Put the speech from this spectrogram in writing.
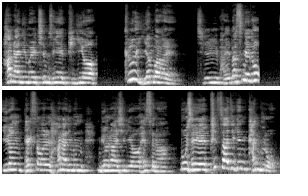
하나님을 짐승에 비기어 그 영광을 질밟았음에도 이런 백성을 하나님은 멸하시려 했으나 모세의 필사적인 간구로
